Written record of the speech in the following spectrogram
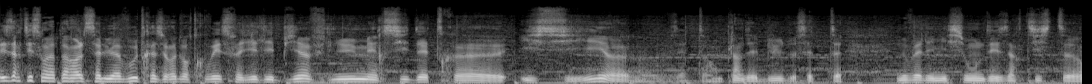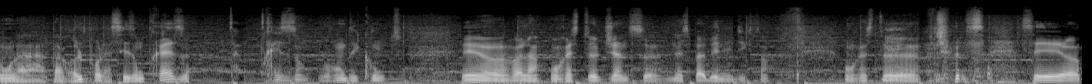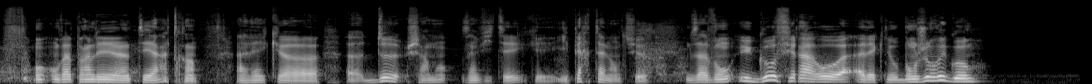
Les artistes ont la parole, salut à vous, très heureux de vous retrouver, soyez les bienvenus, merci d'être euh, ici. Euh, vous êtes en plein début de cette nouvelle émission des artistes ont la parole pour la saison 13. 13 ans, vous vous rendez compte Et euh, voilà, on reste Jones, n'est-ce pas Bénédicte hein? On reste. c'est. on, va parler théâtre avec euh, euh, deux charmants invités, qui est hyper talentueux. Nous avons Hugo Ferraro avec nous. Bonjour Hugo.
